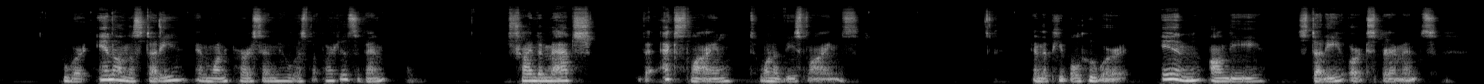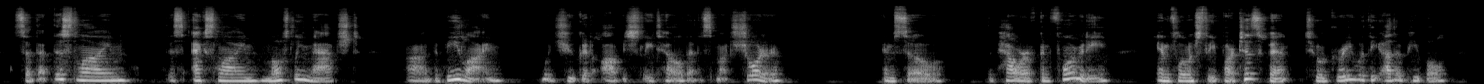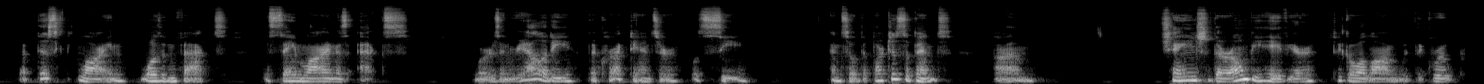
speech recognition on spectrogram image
who were in on the study and one person who was the participant was trying to match the x line to one of these lines. And the people who were in on the study or experiments said that this line, this x line, mostly matched uh, the b line, which you could obviously tell that it's much shorter. And so the power of conformity influenced the participant to agree with the other people that this line was in fact the same line as x, whereas in reality the correct answer was c. And so the participant um, changed their own behavior to go along with the group,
